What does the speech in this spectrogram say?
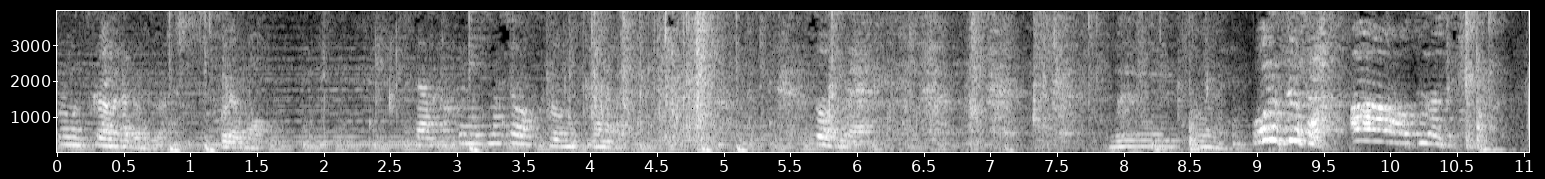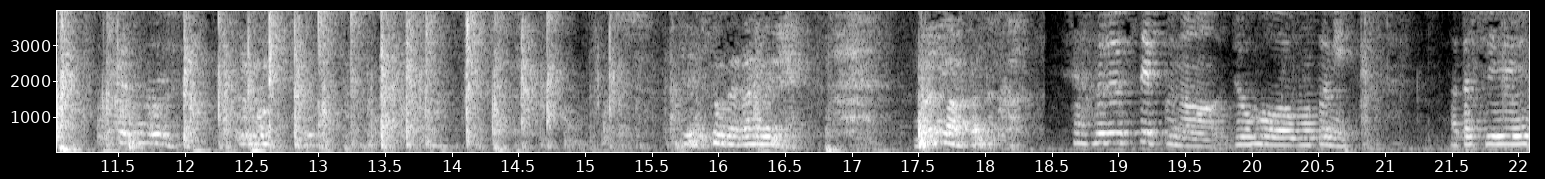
これも使わなかったです。これも。じゃあ確認しましょう。これも使わなかった。そうですね。えーっとねお待たせしました。ああお疲れ様です。お疲れ様です。お疲れ様です。元気そうで何より何があったんですか？シャッフルステップの情報をもとに私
